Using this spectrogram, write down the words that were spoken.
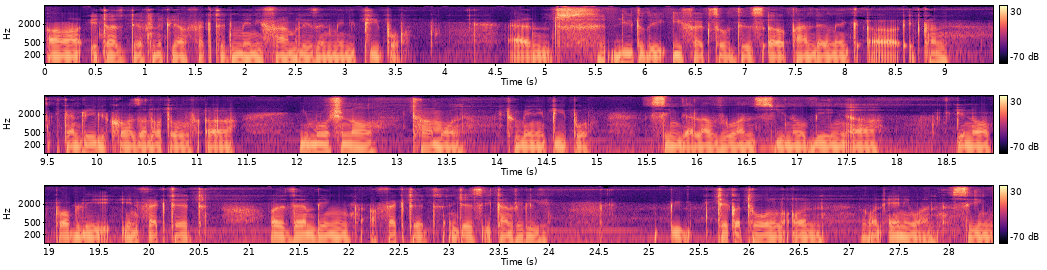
uh, it has definitely affected many families and many people. And due to the effects of this uh, pandemic, uh, it can it can really cause a lot of uh, emotional turmoil to many people seeing their loved ones you know being uh you know probably infected or them being affected. And just it can really be, take a toll on on anyone seeing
